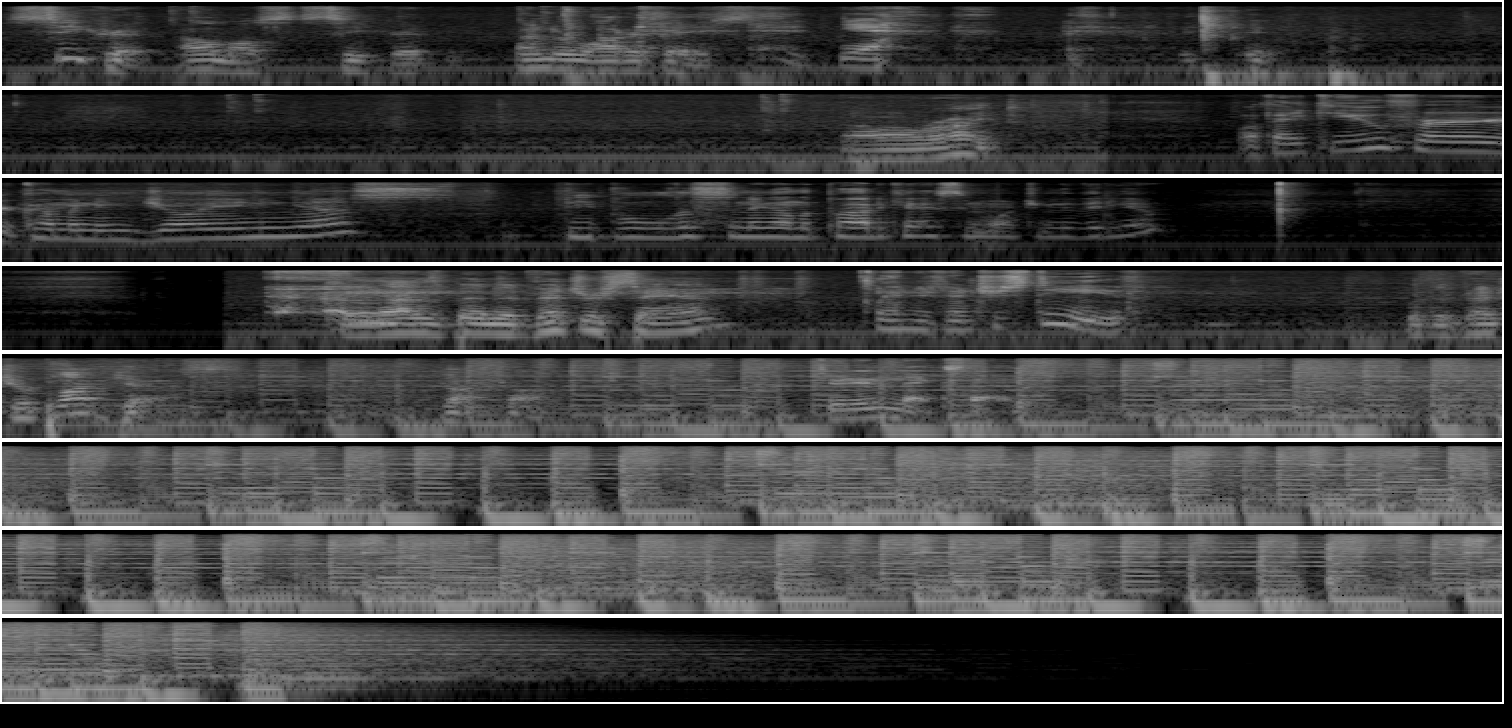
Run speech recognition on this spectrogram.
secret, almost secret, underwater base. Yeah. All right. Well, thank you for coming and joining us, people listening on the podcast and watching the video. So that has been Adventure Sam And Adventure Steve with AdventurePodcast.com. Tune in next time.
